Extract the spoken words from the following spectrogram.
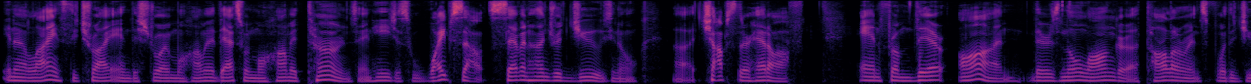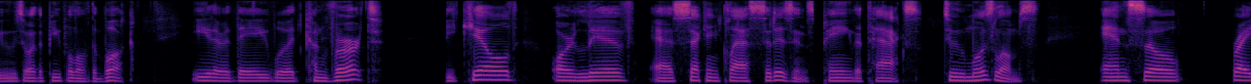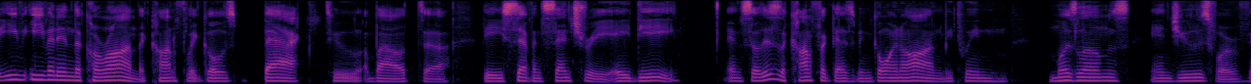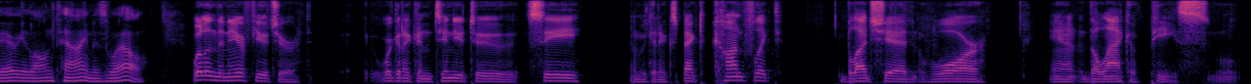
in an alliance to try and destroy Muhammad. That's when Muhammad turns and he just wipes out 700 Jews, you know, uh, chops their head off. And from there on, there's no longer a tolerance for the Jews or the people of the book. Either they would convert, be killed, or live as second class citizens, paying the tax to Muslims. And so, right, even in the Quran, the conflict goes back to about uh, the 7th century AD. And so, this is a conflict that has been going on between Muslims and Jews for a very long time as well. Well, in the near future, we're going to continue to see and we can expect conflict, bloodshed, war, and the lack of peace.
